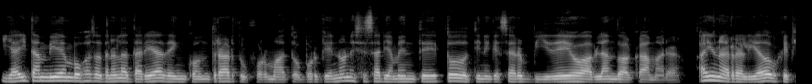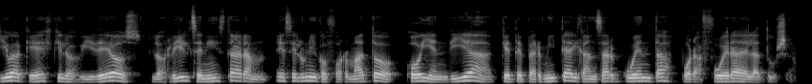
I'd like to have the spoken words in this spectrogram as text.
Y ahí también vos vas a tener la tarea de encontrar tu formato, porque no necesariamente todo tiene que ser video hablando a cámara. Hay una realidad objetiva que es que los videos, los reels en Instagram es el único formato hoy en día que te permite alcanzar cuentas por afuera de la tuya.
